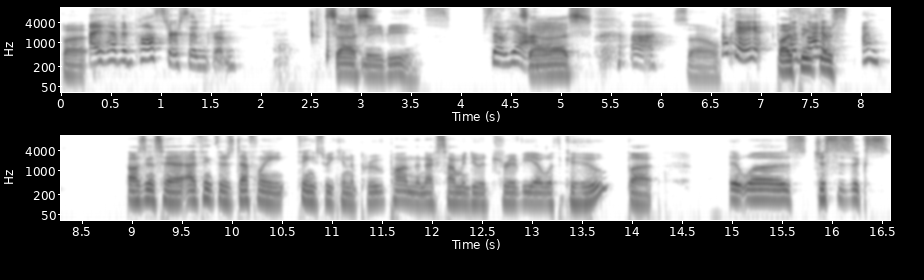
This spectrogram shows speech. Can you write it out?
but I have imposter syndrome. Sus. maybe So yeah. Sus. Uh so. okay. But I I'm think there's I'm I was gonna say I think there's definitely things we can improve upon the next time we do a trivia with Kahoot, but it was just as ex-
